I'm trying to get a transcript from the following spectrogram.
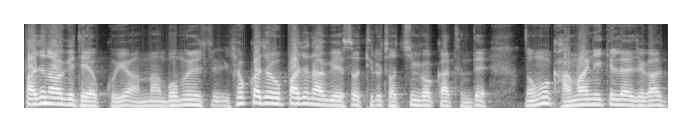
빠져나오게 되었고요. 아마 몸을 효과적으로 빠져나오기 위해서 뒤로 젖힌 것 같은데 너무 가만히 있길래 제가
